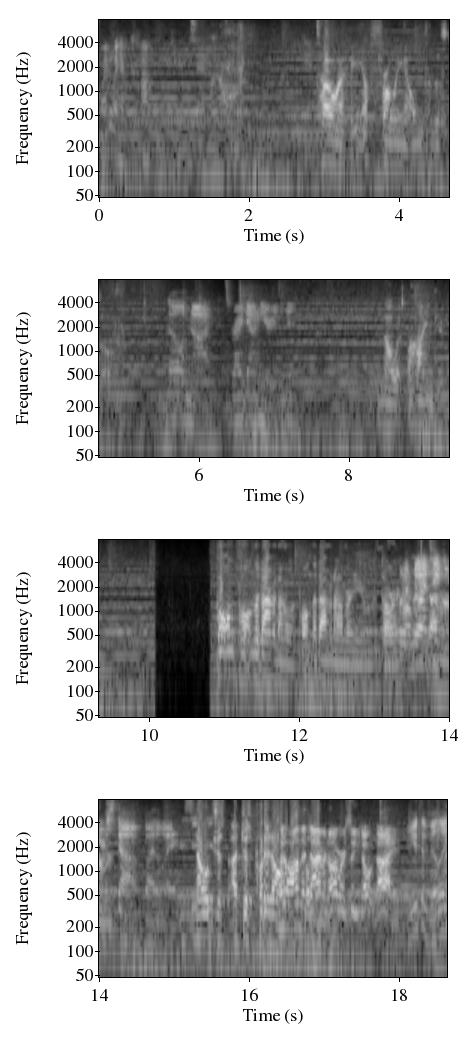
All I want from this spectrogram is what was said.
Why do I have cotton? Get this out of here. Okay. Toe, I think you're throwing it onto the stuff. No, I'm not. It's right down here, isn't it? No, it's behind you. Put on, put on the diamond armor. Put on the diamond armor in your inventory. Put I'm on not that taking diamond your armor. stuff, by the way. This is No, this- just, I just put it on. Put on the Put diamond armor so you don't die. You at the village?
